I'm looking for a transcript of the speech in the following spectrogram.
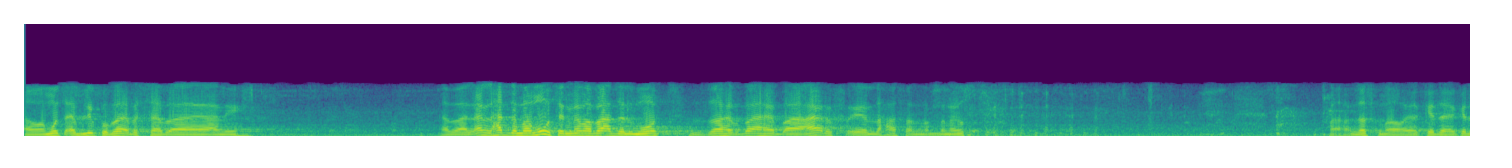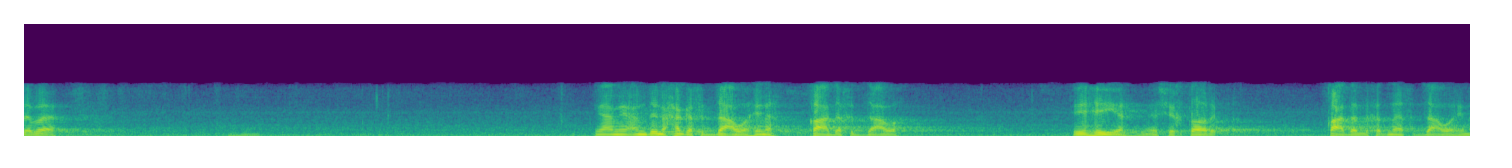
أو أموت قبلكم بقى بس هبقى يعني هبقى الان لحد ما أموت. إنما بعد الموت الظاهر بقى هيبقى عارف إيه اللي حصل ربنا يستر. اسمع يا كده يا كده بقى. يعني عندنا حاجة في الدعوة هنا قاعدة في الدعوة. إيه هي يا شيخ طارق؟ قاعدة اللي خدناها في الدعوة هنا.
